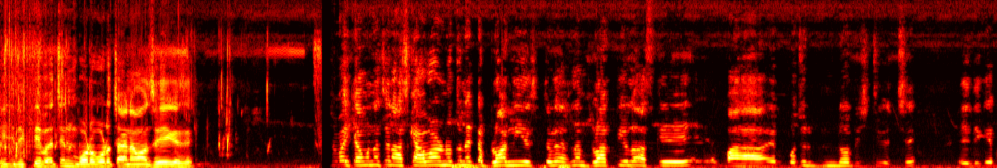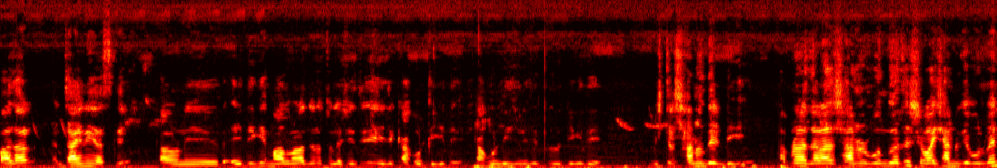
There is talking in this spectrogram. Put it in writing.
এই যে দেখতে পাচ্ছেন, বড় বড় চায়না মাছ হয়ে গেছে। সবাই কেমন আছেন? আজকে আবার নতুন একটা ব্লগ নিয়ে চলে আসলাম। ব্লগটি হলো আজকে বা, প্রচুর বৃষ্টি হচ্ছে। এইদিকে বাজার যায়নি আজকে, কারণ এই- এইদিকে মাছ মারার জন্য চলে এসেছি। এই যে কাকুর ডিগিতে, কাকুর লিজ নিজের ডিগিতে, মিস্টার শানুদের ডিগি। আপনারা যারা শানুর বন্ধু আছে, সবাই শানুকে বলবেন,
